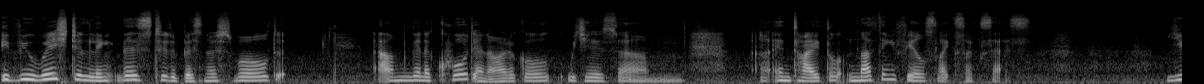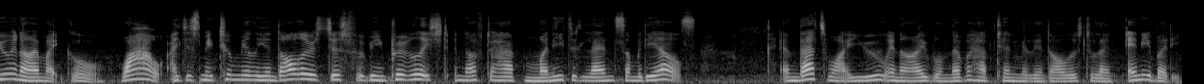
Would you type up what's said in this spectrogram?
If you wish to link this to the business world, I'm to quote an article which is um, uh, entitled Nothing Feels Like Success you and I might go, wow, I just made $2 million just for being privileged enough to have money to lend somebody else. And that's why you and I will never have $10 million to lend anybody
